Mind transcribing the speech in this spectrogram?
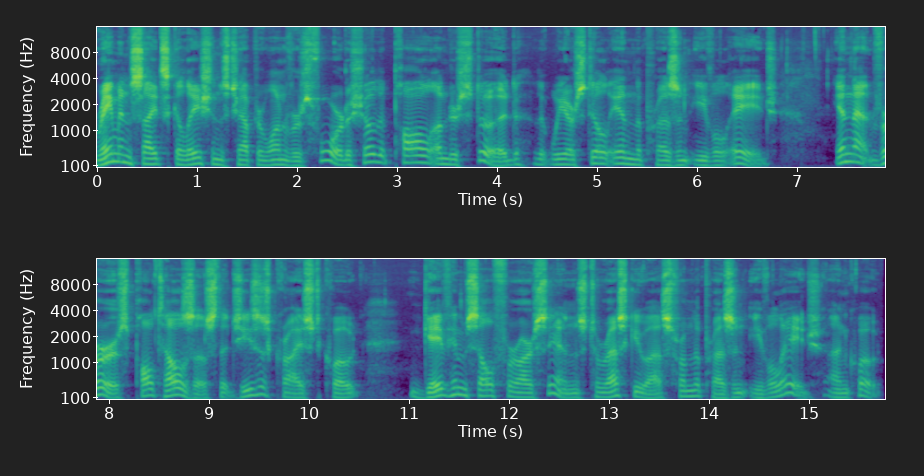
Reymond cites Galatians chapter 1 verse 4 to show that Paul understood that we are still in the present evil age. In that verse, Paul tells us that Jesus Christ, quote, gave himself for our sins to rescue us from the present evil age, unquote.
